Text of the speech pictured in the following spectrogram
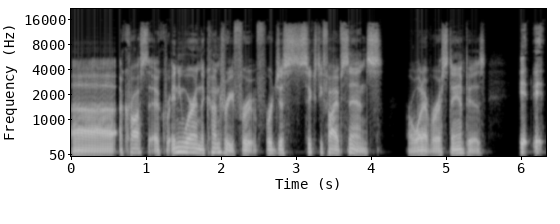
uh, across the, anywhere in the country for for just sixty five cents or whatever a stamp is. It, it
